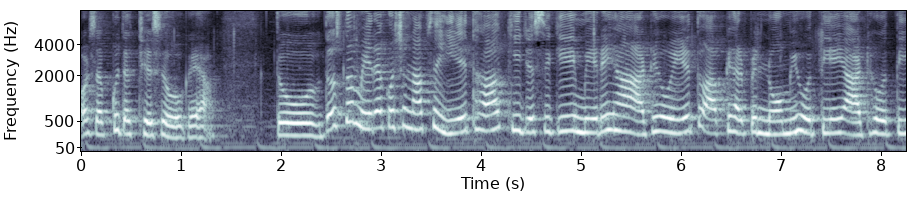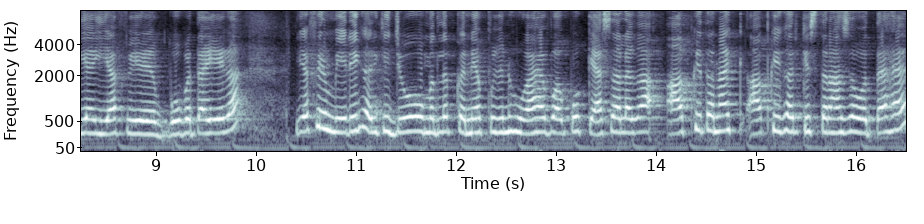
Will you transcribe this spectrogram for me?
और सब कुछ अच्छे से हो गया। तो दोस्तों, मेरा क्वेश्चन आपसे ये था कि जैसे कि मेरे यहाँ आठे हुई है तो आपके घर पे नौमी होती है या आठे होती है, या फिर वो बताइएगा या फिर मेरे घर की जो मतलब कन्या पूजन हुआ है वो आपको कैसा लगा? आपके तरह आपके घर किस तरह से होता है?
